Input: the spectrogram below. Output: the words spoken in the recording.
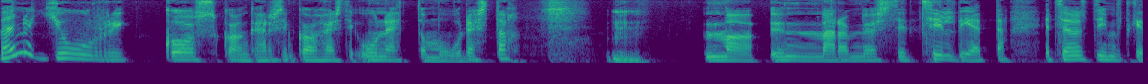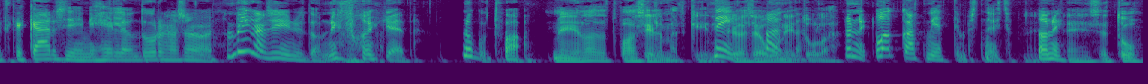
Mä en ole juuri koskaan kärsin kauheasti unettomuudesta. Mm. Mä ymmärrän myös sit silti, että, että sellaiset ihmiset, ketkä kärsii, niin heille on turha sanoa, että no mikä siinä nyt on niin vaikeaa. Nukut vaan. Niin, laitat vaan silmät kiinni. Kyllä se uni laita. tulee. No niin, lakkaat miettimästä nyt. No niin. Ei se tu,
